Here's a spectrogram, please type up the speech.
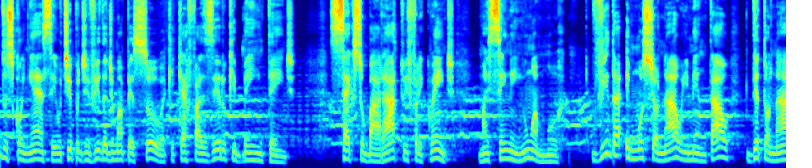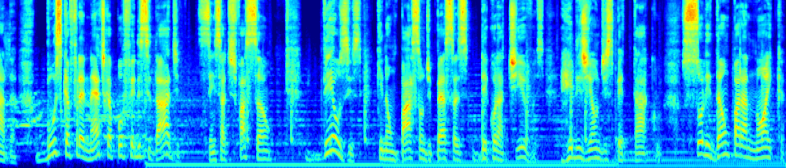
Todos conhecem o tipo de vida de uma pessoa que quer fazer o que bem entende. Sexo barato e frequente, mas sem nenhum amor. Vida emocional e mental detonada. Busca frenética por felicidade, sem satisfação deuses que não passam de peças decorativas, religião de espetáculo, solidão paranoica,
